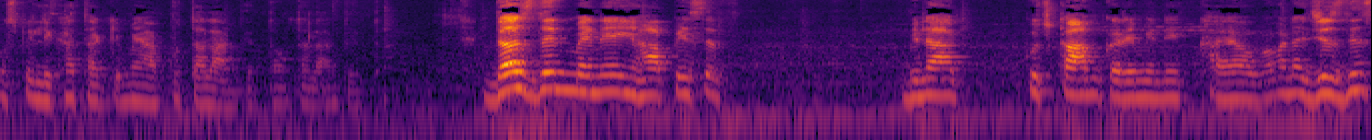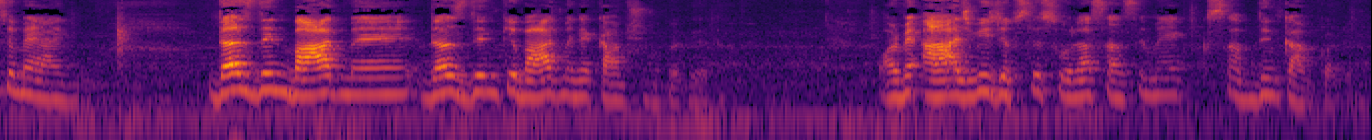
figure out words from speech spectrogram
उस पर लिखा था कि मैं आपको तलाक देता हूँ, तलाक देता हूँ। दस दिन मैंने यहाँ पे सिर्फ़ बिना कुछ काम करे मैंने खाया होगा, वरना जिस दिन से मैं आई हूँ, दस दिन बाद मैं, दस दिन के बाद मैंने काम शुरू कर दिया था। और मैं आज भी जब से सोलह साल से मैं सब दिन काम कर रही हूँ।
